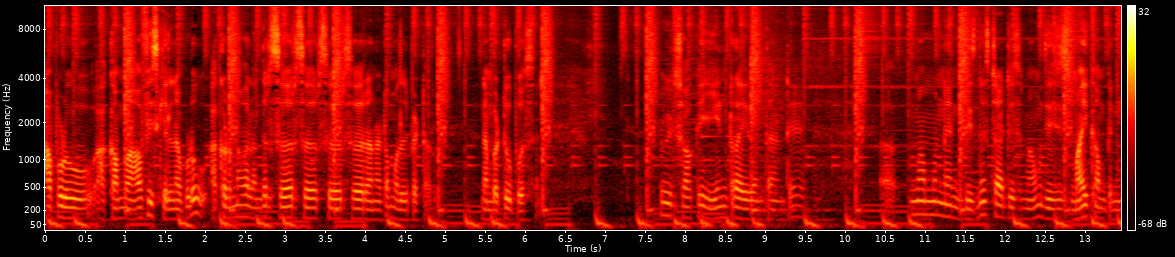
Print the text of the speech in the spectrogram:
అప్పుడు ఆ కం ఆఫీస్కి వెళ్ళినప్పుడు అక్కడ ఉన్న వాళ్ళందరూ సార్ సార్ సార్ సార్ అనటం మొదలుపెట్టారు. నెంబర్ టూ పర్సన్ వీడు షాక్ అయ్యి ఏంట్రా ఇదంతా అంటే మమ్మ నేను బిజినెస్ స్టార్ట్ చేశాను మామ this is my company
